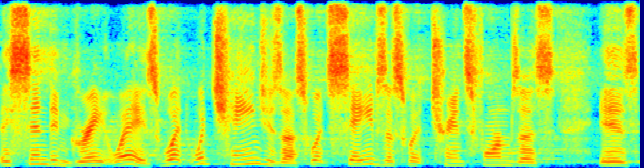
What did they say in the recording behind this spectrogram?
They sinned in great ways. What, what changes us, what saves us, what transforms us is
